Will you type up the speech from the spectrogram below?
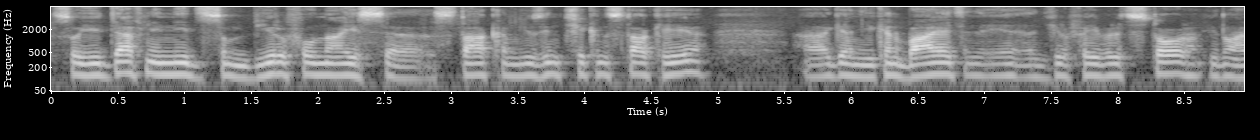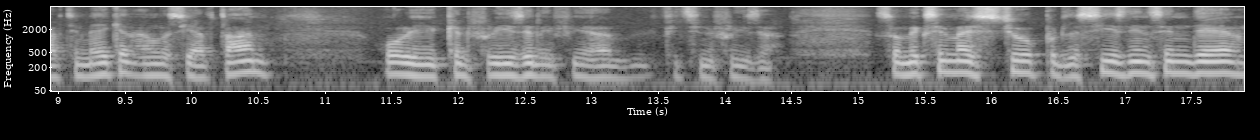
So you definitely need some beautiful, nice uh, stock. I'm using chicken stock here. Uh, again, you can buy it at your favorite store. You don't have to make it unless you have time, or you can freeze it if you have if it's in the freezer. So mixing my stew, put the seasonings in there,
